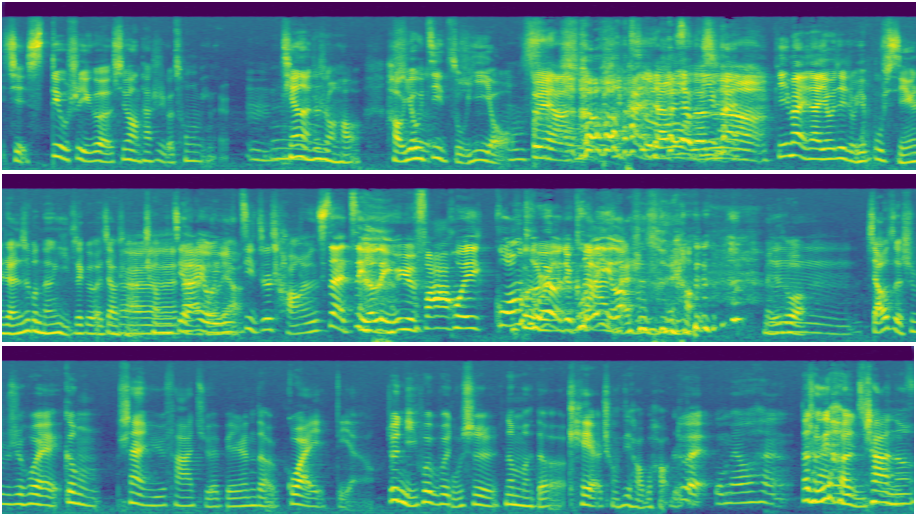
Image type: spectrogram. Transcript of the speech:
且 still 是一个希望他是一个聪明的人。嗯，天哪，这种好好优绩主义哦。对呀、批判一下赤裸裸的批判。批判一下优绩主义不行，人是不能以这个叫啥呃成绩大家有一。技之长，在自己的领域发挥光和热就可以了还。是这样，没错。嗯小紫是不是会更善于发掘别人的怪点啊？就你会不会不是那么的 care 成绩好不好对我没有很，那成绩很差呢？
